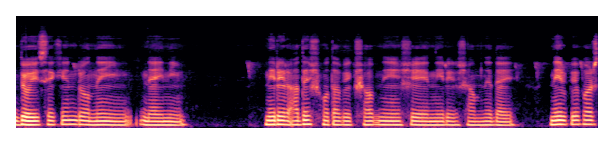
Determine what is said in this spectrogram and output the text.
দুই সেকেন্ডও নেই, নেয়নি। নীরের আদেশ মোতাবেক সব নিয়ে এসে নীরের সামনে দেয়। নীর পেপারস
